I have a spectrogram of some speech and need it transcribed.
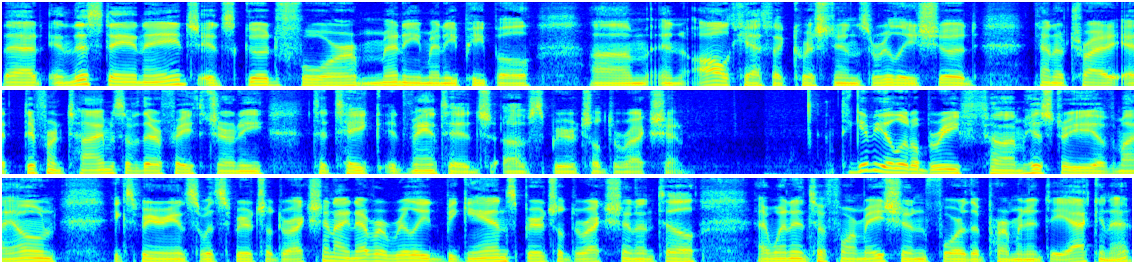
that in this day and age, it's good for many, many people, um, and all Catholic Christians really should kind of try at different times of their faith journey to take advantage of spiritual direction to give you a little brief um, history of my own experience with spiritual direction, I never really began spiritual direction until I went into formation for the permanent diaconate.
